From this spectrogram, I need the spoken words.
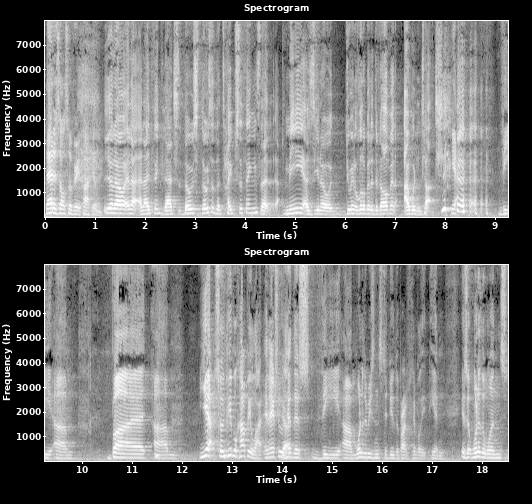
That is also very popular. you know, and I, and I think that's those those are the types of things that me, as you know, doing a little bit of development, I wouldn't touch. yeah. The um, but um, yeah, so the people copy a lot, and actually we've Yeah. had this. The um, one of the reasons to do the project template in is that one of the ones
